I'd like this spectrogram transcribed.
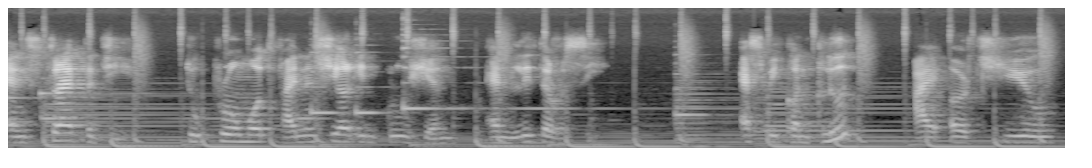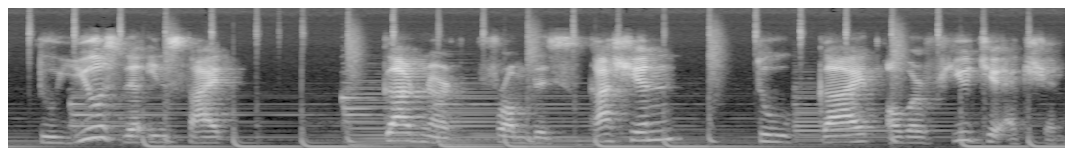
and strategy to promote financial inclusion and literacy. As we conclude, I urge you to use the insight garnered from the discussion to guide our future action.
